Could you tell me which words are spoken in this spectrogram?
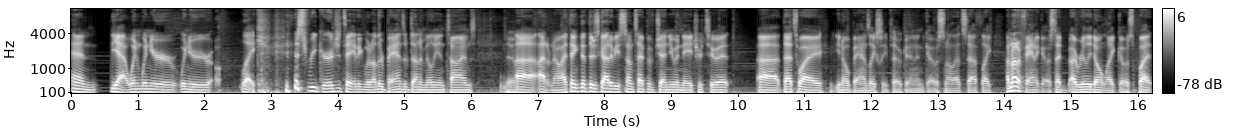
and yeah when when you're when you're like just regurgitating what other bands have done a million times yeah. uh, i don't know i think that there's got to be some type of genuine nature to it uh, that's why you know bands like Sleep Token and Ghost and all that stuff. Like, I'm not a fan of Ghost. I, I really don't like Ghost, but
